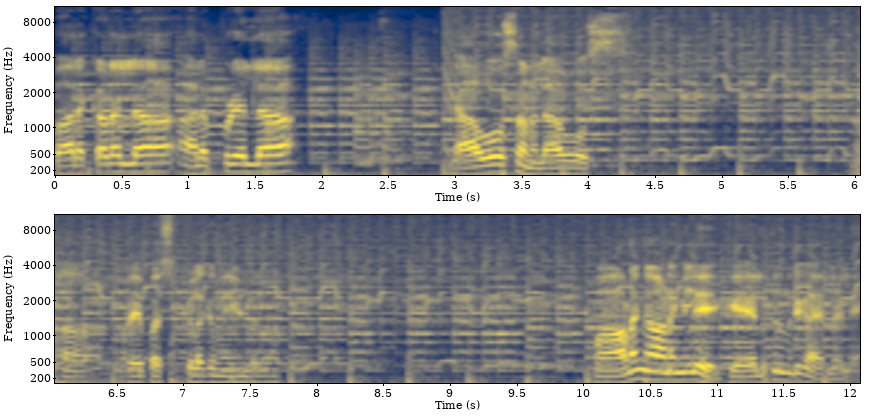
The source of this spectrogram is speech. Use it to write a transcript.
പാലക്കാടല്ല ആലപ്പുഴയല്ല ലാവോസ് ആണ് ലാവോസ്. ആ കുറേ പശുക്കളൊക്കെ ഉണ്ടല്ലോ പാടം കാണെങ്കിൽ കേരളത്തിൽ നിന്നൊരു കാര്യമല്ലേ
